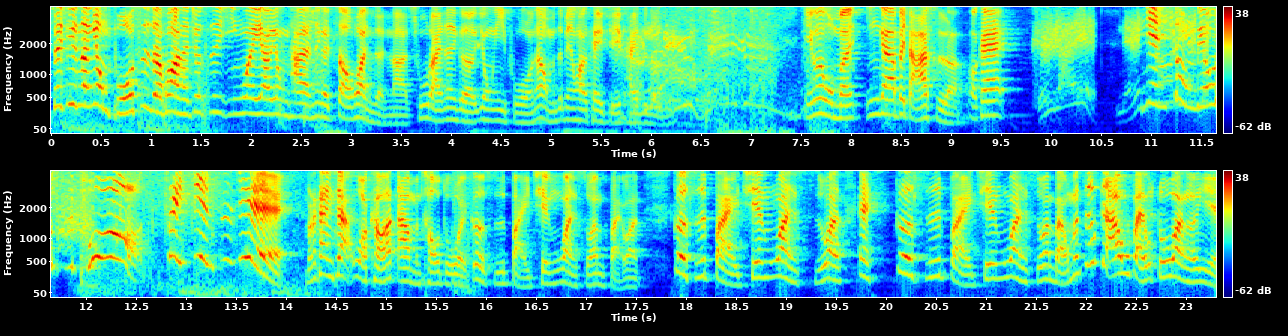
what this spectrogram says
所以基本上用博士的话呢，就是因为要用他的那个召唤人啦，出来那个用一波。那我们这边的话可以直接开这个，因为我们应该要被打死了。OK，念动流石坡，再见世界。我们来看一下，哇靠，他打我们超多哎，个十百千万十万百万，个十百千万十万，哎，个十百千万十万百，我们只有打五百多万而已，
